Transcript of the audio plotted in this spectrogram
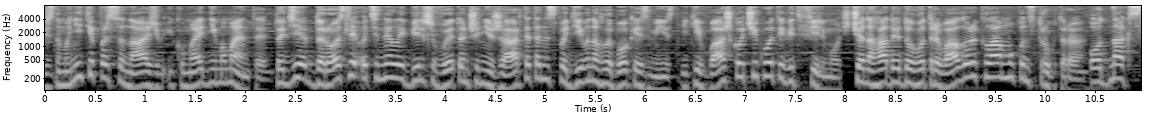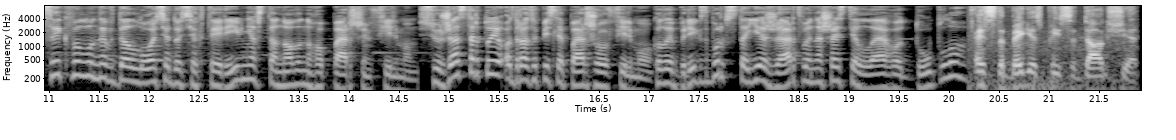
різноманіття персонажів і кумедні моменти. Тоді як дорослі оцінили більш витончені жарти та несподівано глибокий зміст, який важко очікувати від фільму, що нагадує довготривалу рекламу конструктора. Однак сиквелу не вдалося досягти рівня, встановленого першим фільмом. Сюжет стартує одразу після першого фільму, коли Бріксбург стає жертвою нашестя Лего Дупло, It's the biggest piece of dog shit.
